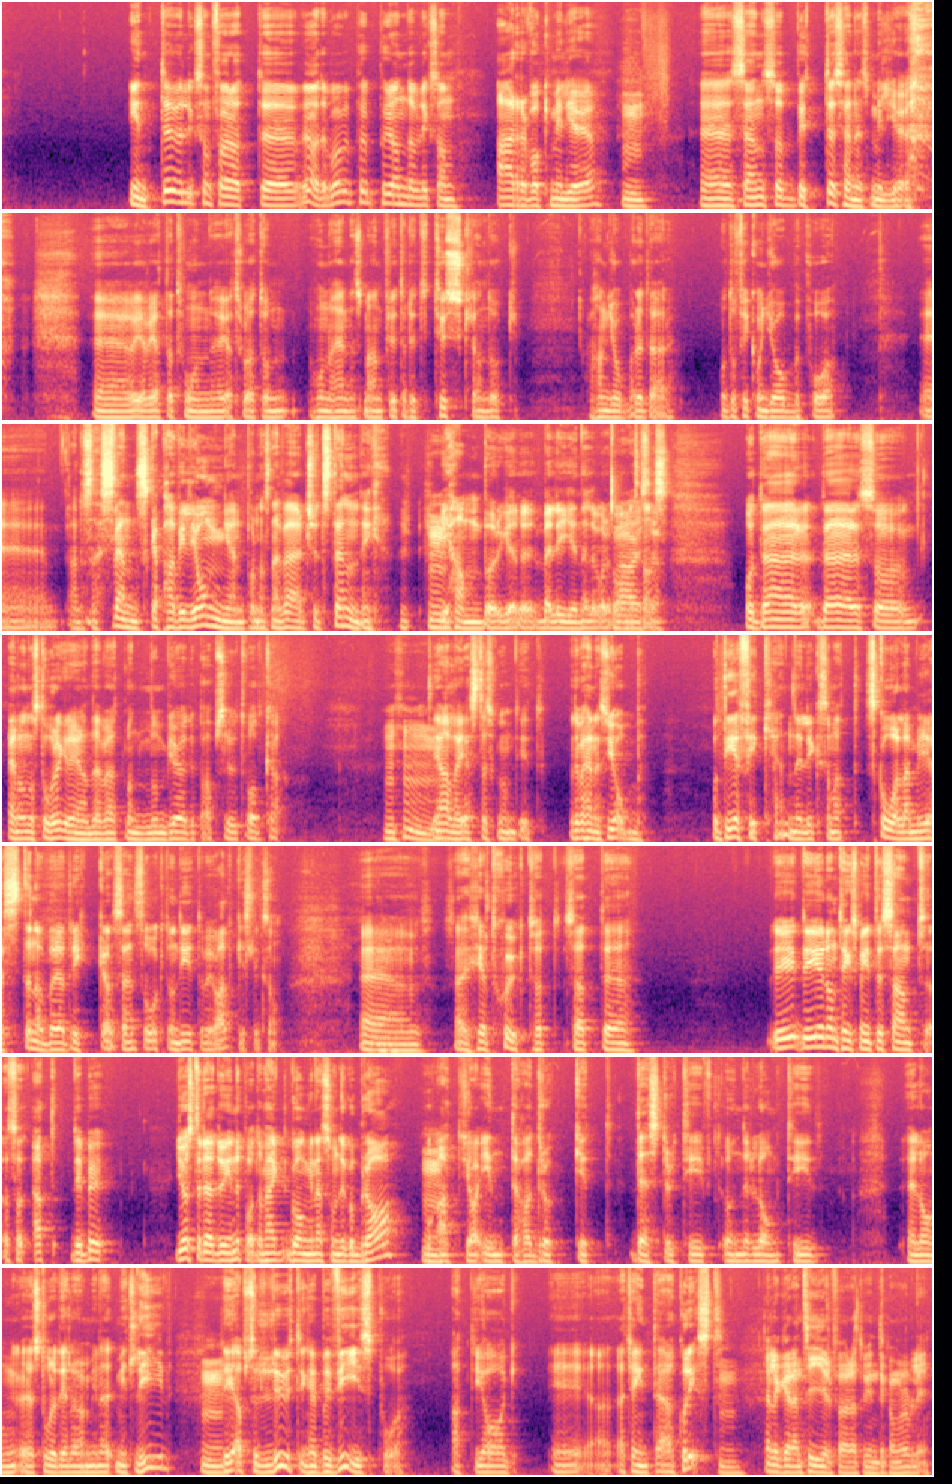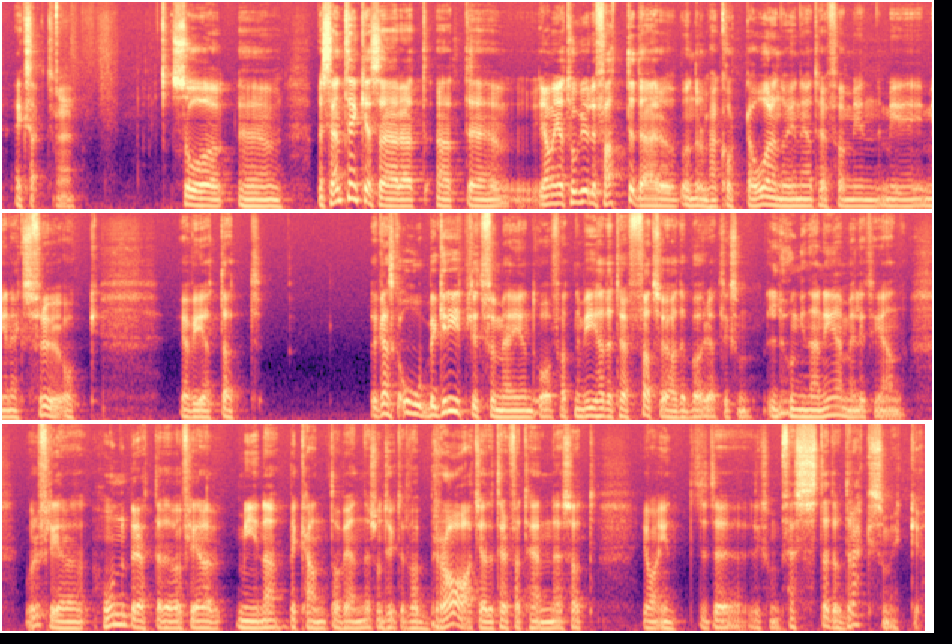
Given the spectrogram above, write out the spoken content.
Inte liksom för att, eh, ja det var väl på, på grund av liksom arv och miljö. Mm. Eh, sen så byttes hennes miljö. eh, jag vet att hon, jag tror att hon, hon och hennes man flyttade till Tyskland och han jobbade där. Och då fick hon jobb på eh, den svenska paviljongen på någon sån här världsutställning i Hamburg eller Berlin eller vad det var Ja, någonstans. Och där, där så, en av de stora grejerna där var att man, man bjöd på Absolut Vodka Mhm. till alla gäster som kom dit. Och det var hennes jobb. Och det fick henne liksom att skåla med gästerna och börja dricka och sen så åkte hon dit och blev alkis liksom. Eh, så här, helt sjukt. Så att, så att eh, det, är- det är ju någonting som är intressant. Alltså att det be, just det där du är inne på, de här gångerna som det går bra och att jag inte har druckit destruktivt under lång tid, en lång, eh, stora delar av mina, mitt liv. Det är absolut inga bevis på att jag, eh, att jag inte är alkoholist. Mm. Eller garantier för att du inte kommer att bli. Exakt. Nej. Så, eh, men sen tänker jag så här att, att eh, ja, men jag tog ju lefatte där under de här korta åren då innan jag träffade min, min, min exfru och jag vet att det är ganska obegripligt för mig ändå för att när vi hade träffats och jag hade börjat liksom lugna ner mig lite grann var det flera, hon berättade, det var flera av mina bekanta och vänner som tyckte att det var bra att jag hade träffat henne så att jag inte liksom festade och drack så mycket.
